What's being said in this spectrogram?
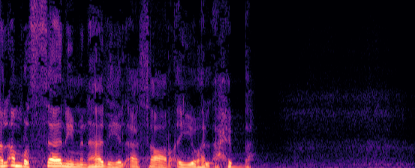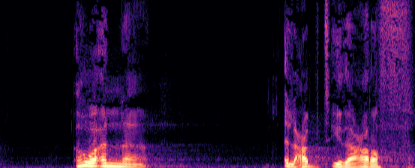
الأمر الثاني من هذه الآثار أيها الأحبة هو أن العبد إذا عرف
